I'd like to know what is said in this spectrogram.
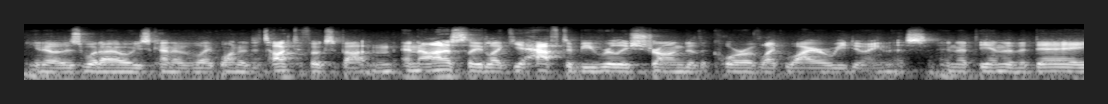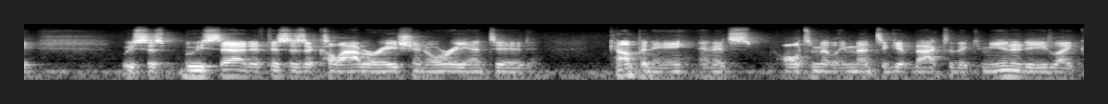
You know, is what I always kind of like wanted to talk to folks about. And, and honestly, like you have to be really strong to the core of like why are we doing this? And at the end of the day, we we said if this is a collaboration oriented company and it's ultimately meant to give back to the community like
